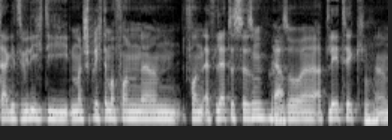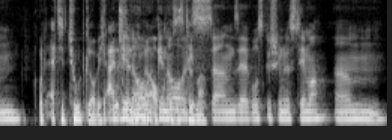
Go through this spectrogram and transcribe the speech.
da geht's wirklich die, man spricht immer von, ähm, von Athleticism, ja. also äh, Athletik. Mhm. Ähm, und Attitude, glaube ich, Einstellung, genau, auch genau, großes das Thema. ist ein sehr groß geschriebenes Thema. Ähm,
